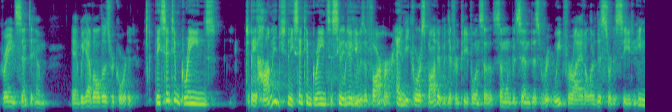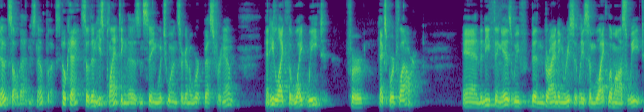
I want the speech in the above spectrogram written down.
grains sent to him, and we have all those recorded. They sent him grains to pay homage. They sent him grains to see they what knew he, he was a farmer, and, and, he corresponded with different people. And so someone would send this wheat varietal or this sort of seed, and he notes all that in his notebooks. Okay. So then he's planting those and seeing which ones are going to work best for him. And he liked the white wheat for export flour. And the neat thing is, we've been grinding recently some white Lammas wheat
